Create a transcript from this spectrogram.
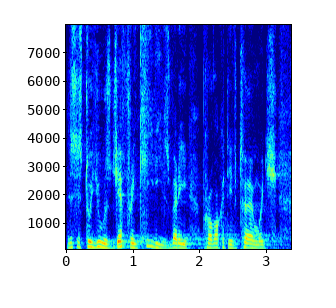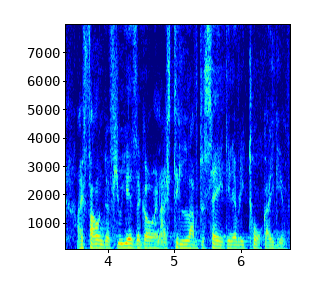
This is to use Jeffery Keedy's very provocative term, which I found a few years ago, and I still love to say it in every talk I give.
